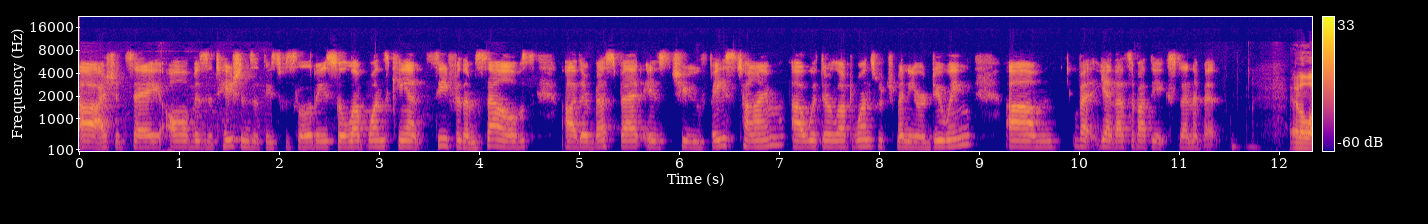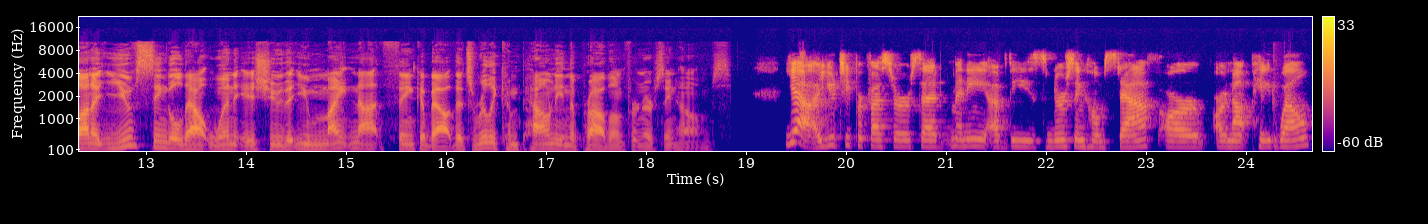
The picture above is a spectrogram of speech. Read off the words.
uh, I should say, all visitations at these facilities so loved ones can't see for themselves. Uh, their best bet is to FaceTime uh, with their loved ones, which many are doing. Um, but yeah, that's about the extent of it. And Alana, you've singled out one issue that you might not think about that's really compounding the problem for nursing homes. Yeah, a UT professor said many of these nursing home staff are are not paid well,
